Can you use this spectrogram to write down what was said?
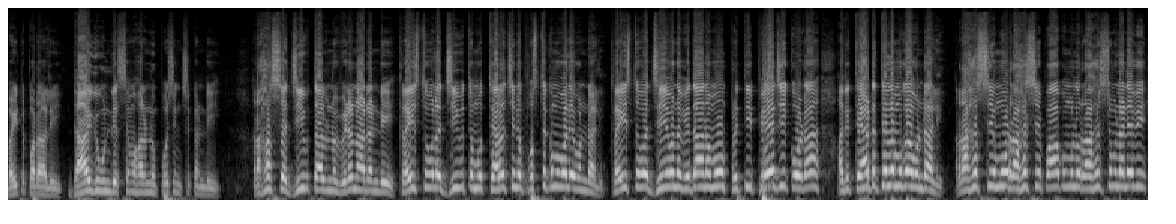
బయటపడాలి. దాగి ఉండే సింహాలను పోషించకండి. రహస్య జీవితాలను విడనాడండి. క్రైస్తవుల జీవితము తెరచిన పుస్తకము వలె ఉండాలి. క్రైస్తవ జీవన విధానము ప్రతి పేజీ కూడా అది తేట తెల్లముగా ఉండాలి. రహస్యము రహస్య పాపములు రహస్యములు అనేవి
